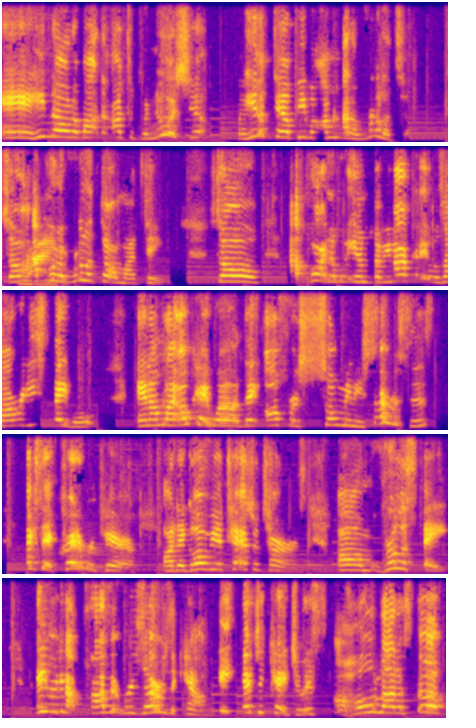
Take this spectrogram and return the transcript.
and he knows about the entrepreneurship, but he'll tell people I'm not a realtor. So right. I put a realtor on my team. So I partnered with MWR. It was already stable. And I'm like, okay, well, they offer so many services. Like I said, credit repair, or uh, they go over your tax returns, um, real estate. They even got private reserves account. They educate you. It's a whole lot of stuff.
